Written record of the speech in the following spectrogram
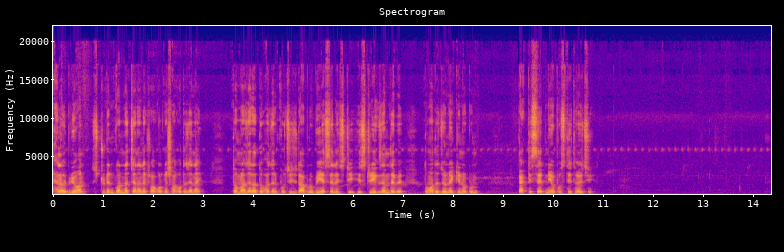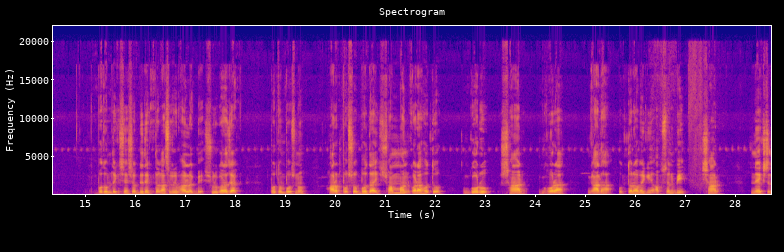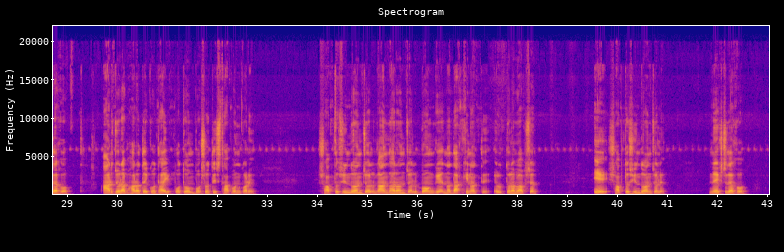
Hello everyone student corner চ্যানেলে সকলকে স্বাগত জানাই। তোমরা যারা দু হাজার পঁচিশ ডাব্লিউবি এসএলএসটি হিস্ট্রি এক্সাম দেবে, তোমাদের জন্য একটি নতুন প্র্যাকটিস সেট নিয়ে উপস্থিত হয়েছি। প্রথম থেকে শেষ অবধি দেখতে আশা করি ভালো লাগবে। শুরু করা যাক। প্রথম প্রশ্ন, হরপ্পা সভ্যতায় সম্মান করা হতো গরু, ষাঁড়, ঘোড়া, গাধা? উত্তর হবে কি অপশন বি ষাঁড়। নেক্সট দেখো আর্যরা ভারতে কোথায় প্রথম বসতি স্থাপন করে? সপ্তসিন্ধু অঞ্চল, গান্ধার অঞ্চল, বঙ্গে না দাক্ষিণাত্যে? এর উত্তর হবে অপশন এ সপ্তসিন্ধু অঞ্চলে। নেক্সট দেখো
